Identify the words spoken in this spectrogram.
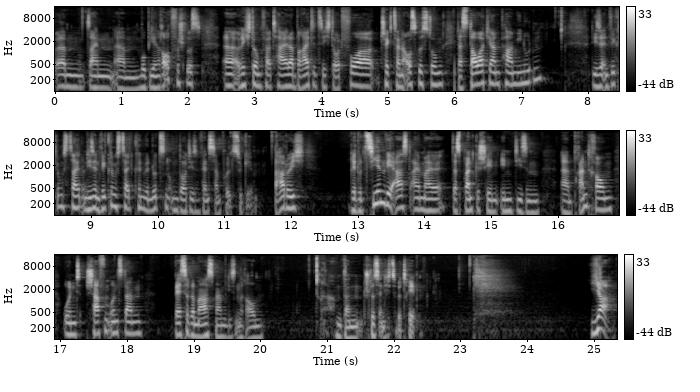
ähm, seinen ähm, mobilen Rauchverschluss äh, Richtung Verteiler, bereitet sich dort vor, checkt seine Ausrüstung. Das dauert ja ein paar Minuten, diese Entwicklungszeit. Und diese Entwicklungszeit können wir nutzen, um dort diesen Fensterimpuls zu geben. Dadurch reduzieren wir erst einmal das Brandgeschehen in diesem äh, Brandraum und schaffen uns dann bessere Maßnahmen, diesen Raum äh, dann schlussendlich zu betreten. Ja,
